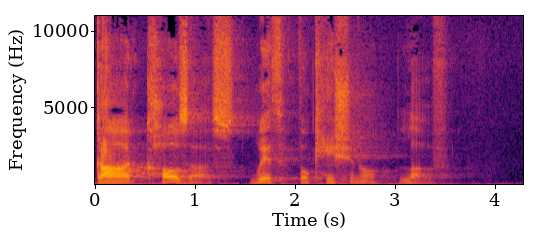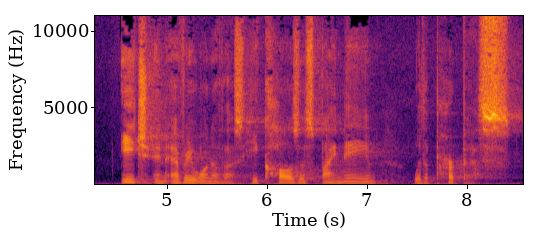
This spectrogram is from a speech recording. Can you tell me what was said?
God calls us with vocational love. Each and every one of us, He calls us by name with a purpose.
